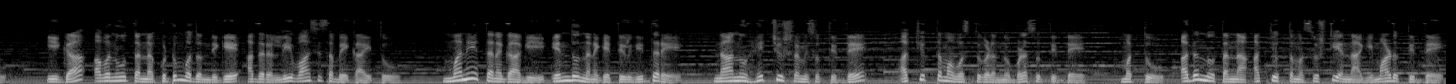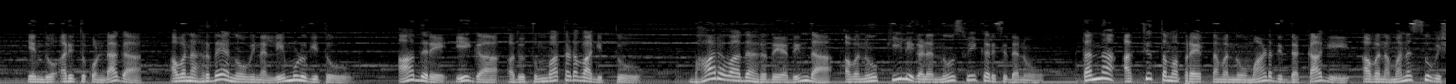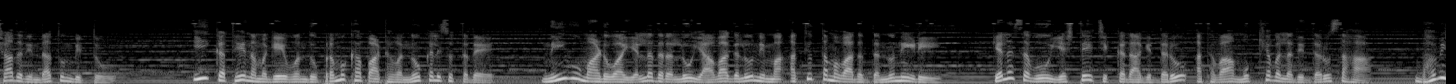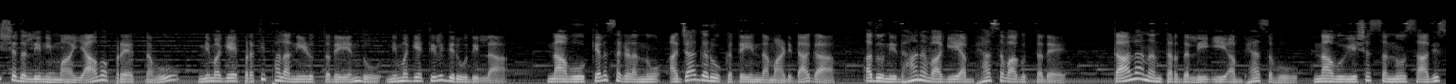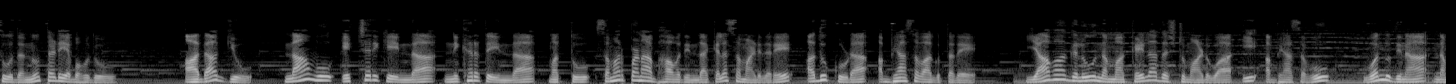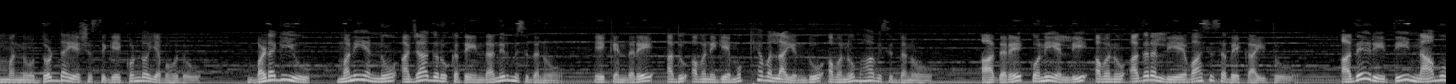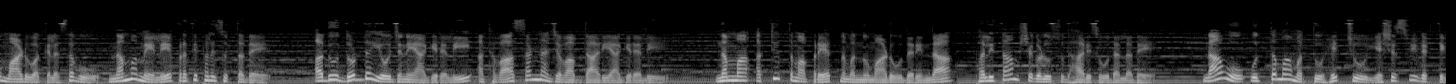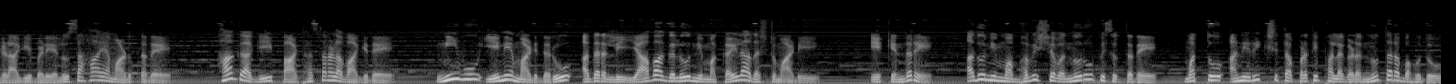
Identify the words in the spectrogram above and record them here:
ಈಗ ಅವನು ತನ್ನ ಕುಟುಂಬದೊಂದಿಗೆ ಅದರಲ್ಲಿ ವಾಸಿಸಬೇಕಾಯಿತು. ಮನೆ ತನಗಾಗಿ ಎಂದು ನನಗೆ ತಿಳಿದಿದ್ದರೆ ನಾನು ಹೆಚ್ಚು ಶ್ರಮಿಸುತ್ತಿದ್ದೆ, ಅತ್ಯುತ್ತಮ ವಸ್ತುಗಳನ್ನು ಬಳಸುತ್ತಿದ್ದೆ ಮತ್ತು ಅದನ್ನು ತನ್ನ ಅತ್ಯುತ್ತಮ ಸೃಷ್ಟಿಯನ್ನಾಗಿ ಮಾಡುತ್ತಿದ್ದೆ ಎಂದು ಅರಿತುಕೊಂಡಾಗ ಅವನ ಹೃದಯ ನೋವಿನಲ್ಲಿ ಮುಳುಗಿತು. ಆದರೆ ಈಗ ಅದು ತುಂಬಾ ತಡವಾಗಿತ್ತು. ಭಾರವಾದ ಹೃದಯದಿಂದ ಅವನು ಕೀಲಿಗಳನ್ನು ಸ್ವೀಕರಿಸಿದನು. ತನ್ನ ಅತ್ಯುತ್ತಮ ಪ್ರಯತ್ನವನ್ನು ಮಾಡದಿದ್ದಕ್ಕಾಗಿ ಅವನ ಮನಸ್ಸು ವಿಷಾದದಿಂದ ತುಂಬಿತ್ತು. ಈ ಕಥೆ ನಮಗೆ ಒಂದು ಪ್ರಮುಖ ಪಾಠವನ್ನು ಕಲಿಸುತ್ತದೆ. ನೀವು ಮಾಡುವ ಎಲ್ಲದರಲ್ಲೂ ಯಾವಾಗಲೂ ನಿಮ್ಮ ಅತ್ಯುತ್ತಮವಾದದ್ದನ್ನು ನೀಡಿ. ಕೆಲಸವು ಎಷ್ಟೇ ಚಿಕ್ಕದಾಗಿದ್ದರೂ ಅಥವಾ ಮುಖ್ಯವಲ್ಲದಿದ್ದರೂ ಸಹ. ಭವಿಷ್ಯದಲ್ಲಿ ನಿಮ್ಮ ಯಾವ ಪ್ರಯತ್ನವು ನಿಮಗೆ ಪ್ರತಿಫಲ ನೀಡುತ್ತದೆ ಎಂದು ನಿಮಗೆ ತಿಳಿದಿರುವುದಿಲ್ಲ. ನಾವು ಕೆಲಸಗಳನ್ನು ಅಜಾಗರೂಕತೆಯಿಂದ ಮಾಡಿದಾಗ ಅದು ನಿಧಾನವಾಗಿ ಅಭ್ಯಾಸವಾಗುತ್ತದೆ. ಕಾಲಾನಂತರದಲ್ಲಿ ಈ ಅಭ್ಯಾಸವು ನಾವು ಯಶಸ್ಸನ್ನು ಸಾಧಿಸುವುದನ್ನು ತಡೆಯಬಹುದು. ಆದಾಗ್ಯೂ, ನಾವು ಎಚ್ಚರಿಕೆಯಿಂದ, ನಿಖರತೆಯಿಂದ ಮತ್ತು ಸಮರ್ಪಣಾಭಾವದಿಂದ ಕೆಲಸ ಮಾಡಿದರೆ ಅದು ಕೂಡ ಅಭ್ಯಾಸವಾಗುತ್ತದೆ. ಯಾವಾಗಲೂ ನಮ್ಮ ಕೈಲಾದಷ್ಟು ಮಾಡುವ ಈ ಅಭ್ಯಾಸವು ಒಂದು ದಿನ ನಮ್ಮನ್ನು ದೊಡ್ಡ ಯಶಸ್ಸಿಗೆ ಕೊಂಡೊಯ್ಯಬಹುದು. ಬಡಗಿಯು ಮನೆಯನ್ನು ಅಜಾಗರೂಕತೆಯಿಂದ ನಿರ್ಮಿಸಿದನು, ಏಕೆಂದರೆ ಅದು ಅವನಿಗೆ ಮುಖ್ಯವಲ್ಲ ಎಂದು ಅವನು ಭಾವಿಸಿದ್ದನು. ಆದರೆ ಕೊನೆಯಲ್ಲಿ ಅವನು ಅದರಲ್ಲಿಯೇ ವಾಸಿಸಬೇಕಾಯಿತು. ಅದೇ ರೀತಿ ನಾವು ಮಾಡುವ ಕೆಲಸವು ನಮ್ಮ ಮೇಲೆ ಪ್ರತಿಫಲಿಸುತ್ತದೆ. ಅದು ದೊಡ್ಡ ಯೋಜನೆಯಾಗಿರಲಿ ಅಥವಾ ಸಣ್ಣ ಜವಾಬ್ದಾರಿಯಾಗಿರಲಿ. ನಮ್ಮ ಅತ್ಯುತ್ತಮ ಪ್ರಯತ್ನವನ್ನು ಮಾಡುವುದರಿಂದ ಫಲಿತಾಂಶಗಳು ಸುಧಾರಿಸುವುದಲ್ಲದೆ ನಾವು ಉತ್ತಮ ಮತ್ತು ಹೆಚ್ಚು ಯಶಸ್ವಿ ವ್ಯಕ್ತಿಗಳಾಗಿ ಬೆಳೆಯಲು ಸಹಾಯ ಮಾಡುತ್ತದೆ. ಹಾಗಾಗಿ ಪಾಠ ಸರಳವಾಗಿದೆ. ನೀವು ಏನೇ ಮಾಡಿದರೂ ಅದರಲ್ಲಿ ಯಾವಾಗಲೂ ನಿಮ್ಮ ಕೈಲಾದಷ್ಟು ಮಾಡಿ. ಏಕೆಂದರೆ ಅದು ನಿಮ್ಮ ಭವಿಷ್ಯವನ್ನು ರೂಪಿಸುತ್ತದೆ ಮತ್ತು ಅನಿರೀಕ್ಷಿತ ಪ್ರತಿಫಲಗಳನ್ನು ತರಬಹುದು.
